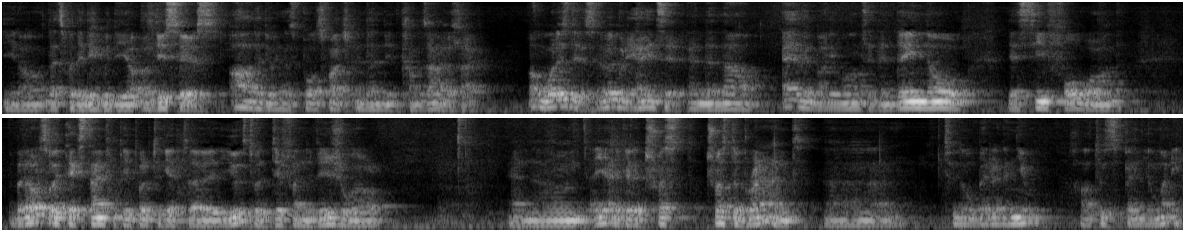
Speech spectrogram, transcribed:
you know that's what they did with the Odysseus. Oh, they're doing a sports watch, and then it comes out. It's like, oh, what is this? Everybody hates it, and then now everybody wants it, and they know they see forward. But also, it takes time for people to get uh, used to a different visual and um, yeah, you gotta trust trust the brand uh, to know better than you how to spend your money.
